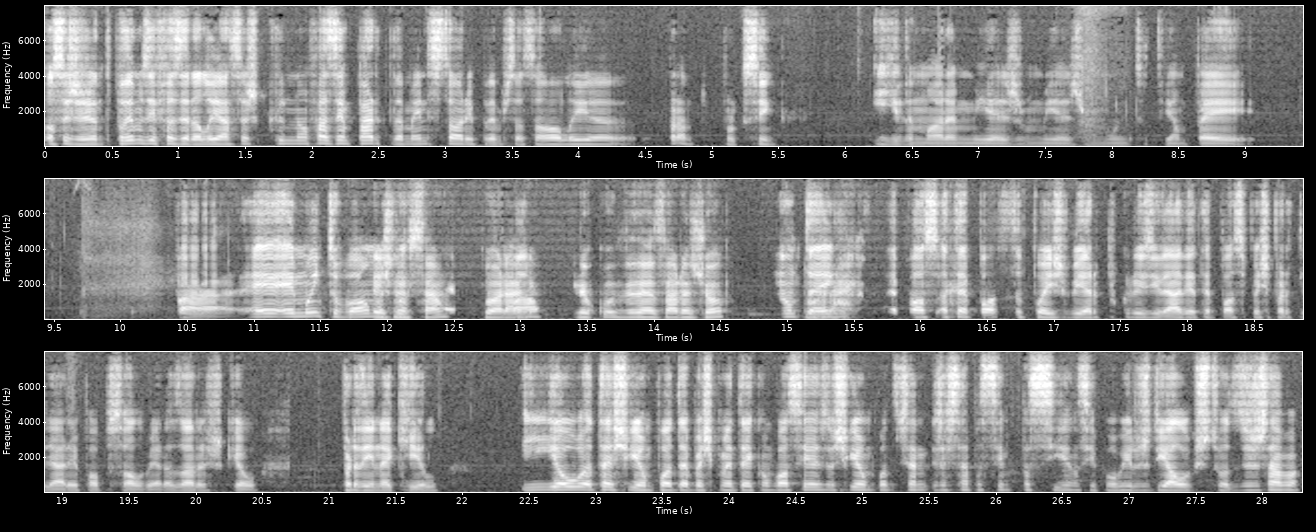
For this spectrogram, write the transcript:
ou seja, gente, podemos ir fazer alianças que não fazem parte da main story, podemos estar só ali a. Pronto, porque sim. E demora mesmo, mesmo muito tempo. É. É, é muito bom, mas Tens noção do horário? Do- Das horas de jogo? não tenho. horário. Até posso, até posso depois ver, por curiosidade, e até posso depois partilhar aí para o pessoal ver as horas que eu perdi naquilo. E eu até cheguei a um ponto, até depois comentei com vocês, eu cheguei a um ponto que já, já estava sem paciência para ouvir os diálogos todos. Eu, já estava,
